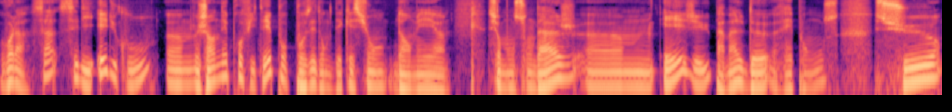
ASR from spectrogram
Voilà, ça c'est dit. Et du coup, euh, j'en ai profité pour poser donc des questions euh, sur mon sondage euh, et j'ai eu pas mal de réponses sur,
